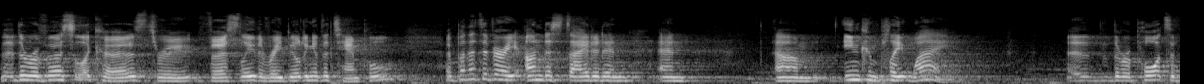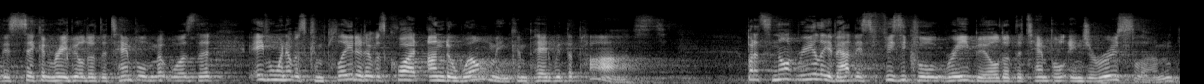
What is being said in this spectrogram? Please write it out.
The, the reversal occurs through, firstly, the rebuilding of the temple, but that's a very understated and, and um, incomplete way. Uh, the reports of this second rebuild of the temple was that even when it was completed, it was quite underwhelming compared with the past. But it's not really about this physical rebuild of the temple in Jerusalem.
